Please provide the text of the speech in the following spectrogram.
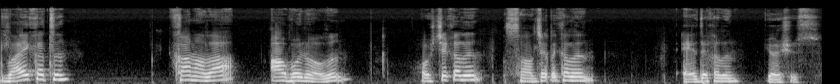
Like atın. Kanala abone olun. Hoşçakalın. Sağlıcakla kalın. Evde kalın. Görüşürüz.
